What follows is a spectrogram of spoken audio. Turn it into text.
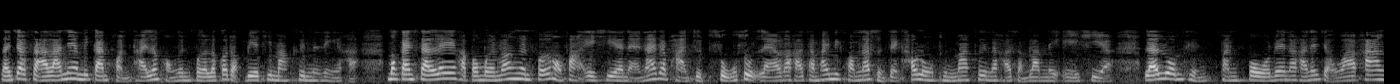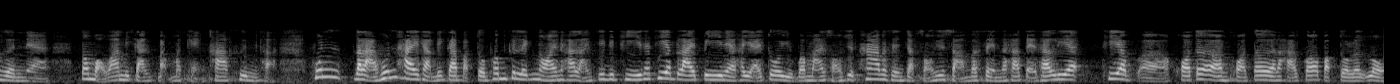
หลังจากสหรัฐเนี่ยมีการผ่อนคลายเรื่องของเงินเฟ้อแล้วก็ดอกเบี้ยที่มากขึ้นนั่นเองค่ะมอร์แกนซาเล่ค่ะประเมินว่าเงินเฟ้อของฝั่งเอเชียเนี่ยน่าจะผ่านจุดสูงสุดแล้วนะคะทำให้มีความน่าสนใจเข้าลงทุนมากขึ้นนะคะสำหรับในเอเชีย และรวมถึงฟันโฟด้วยนะคะเนื่องจากว่าค่าเงินเนี่ย ต้องบอกว่ามีการปรับมาแข็งค่าขึ้นค่ะ หุ้นตลาดหุ้นไทยค่ะมีการปรับตัวเพิ่มขึ้นเล็กน้อยนะคะ หลัง GDP ถ้าเทียบรายปีเนี่ยขยายตัวอยู่ประมาณ 2.5%จาก 2.3%นะคะ แต่ถ้าเรียกเทียบ quarter on quarter นะคะ ก็ปรับตัวลดลง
